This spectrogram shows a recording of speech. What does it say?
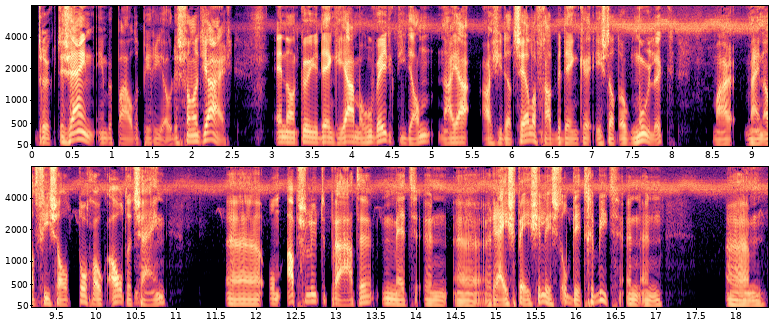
druk te zijn in bepaalde periodes van het jaar. En dan kun je denken, ja, maar hoe weet ik die dan? Nou ja, als je dat zelf gaat bedenken, is dat ook moeilijk. Maar mijn advies zal toch ook altijd zijn uh, om absoluut te praten met een uh, reisspecialist op dit gebied. Een, een, um,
